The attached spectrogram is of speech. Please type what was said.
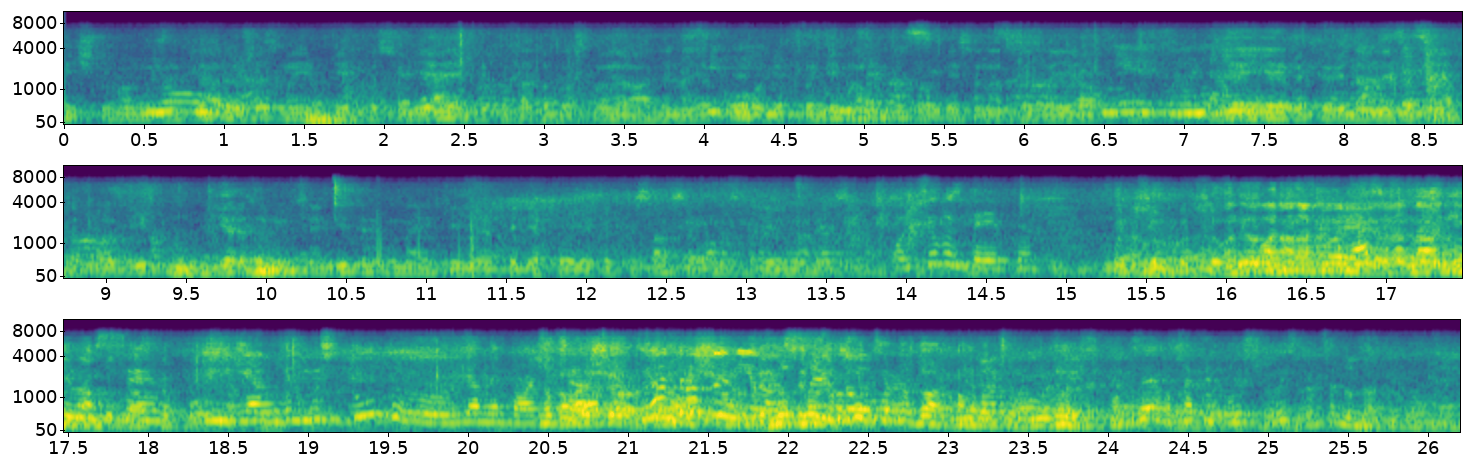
Аналогічні вам екземпляри вже з моїм підписом. Я як депутат обласної ради, на якого відповідно прописана ця заява. Є, є відповідальний за цей автопробіг, є резолюція мітингу, на якій я під якою я підписався, вам здаю на лист. Оцю ви здаєте? Хоцю, хоцю, вони однакові. На одній нам, будь ласка, Ні. Я дивлюсь тут, я не бачу. Тому що- Я зрозуміла, Ну, все це добре. додатком до цього. Дивись, оце, оце лист, це додаток до цього.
